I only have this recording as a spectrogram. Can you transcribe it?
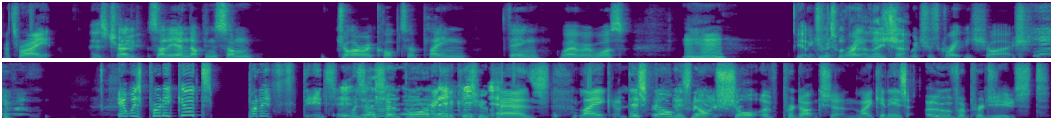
That's right. It's true. so they end up in some gyrocopter plane thing, wherever it was, hmm Yep, which we'll was talk about greatly, sh- later. which was greatly shot actually. It was pretty good, but it's it's It- was also boring because who cares? Like this film is not short of production. Like it is overproduced.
